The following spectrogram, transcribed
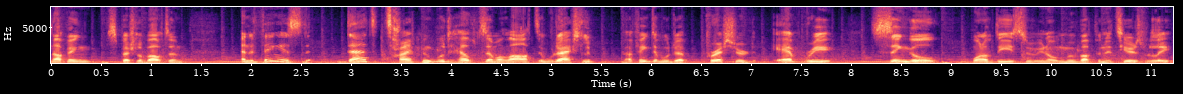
nothing special about them. And the thing is, that typing would help them a lot. It would actually, I think, that would have pressured every single one of these to, you know, move up in the tiers really.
